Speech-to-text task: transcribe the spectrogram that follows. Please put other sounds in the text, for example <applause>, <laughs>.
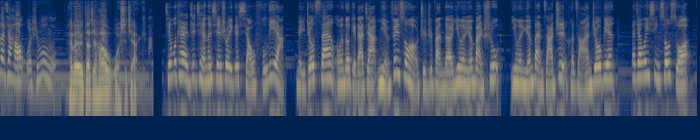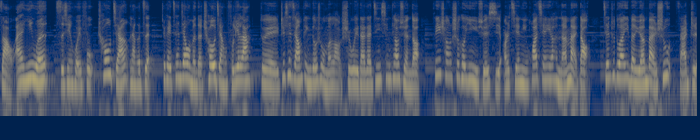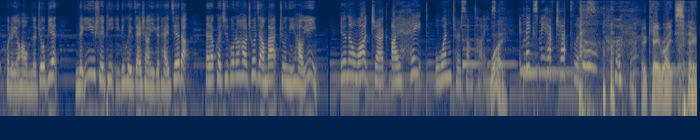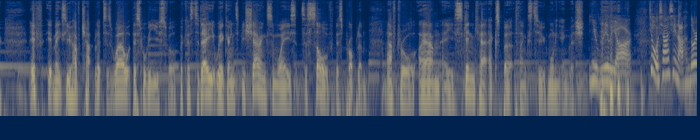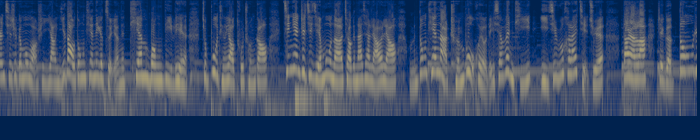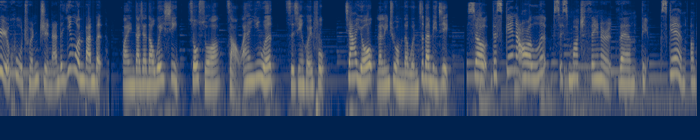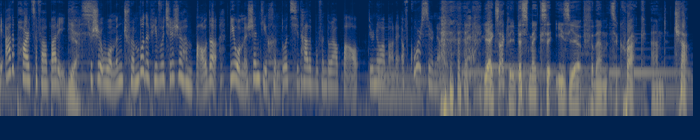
大家好，我是木木。Hello，大家好，我是 Jack。节目开始之前呢，先说一个小福利啊！每周三我们都给大家免费送哦纸质版的英文原版书、英文原版杂志和早安周边。大家微信搜索“早安英文”，私信回复“抽奖”两个字，就可以参加我们的抽奖福利啦。对，这些奖品都是我们老师为大家精心挑选的，非常适合英语学习，而且你花钱也很难买到。坚持读完一本原版书、杂志，或者用好我们的周边，你的英语水平一定会再上一个台阶的。大家快去公众号抽奖吧，祝你好运！You know what, Jack? I hate winter sometimes. Why? It makes me have chapped lips. <laughs> Okay, right. So, <laughs> if it makes you have chapped lips as well, this will be useful because today we're going to be sharing some ways to solve this problem. After all, I am a skincare expert thanks to Morning English. <laughs> You really are. 就我相信啊，很多人其实跟木木老师一样，一到冬天那个嘴呀、那天崩地裂，就不停地要涂唇膏。今天这期节目呢，就要跟大家聊一聊我们冬天呢唇部会有的一些问题， 以及如何来解决。当然啦，这个冬日护唇指南的英文版本，欢迎大家到微信搜索“早安英文”，私信回复“加油”来领取我们的文字版笔记。So the skin on our lips is much thinner than the skin on the other parts of our body. Yes. 就是我们唇部的皮肤其实是很薄的，比我们身体很多其他的部分都要薄。Do you know about it? Of course you know. <laughs> Yeah, exactly. This makes it easier for them to crack and chap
